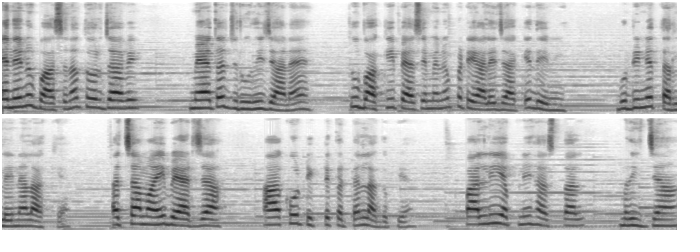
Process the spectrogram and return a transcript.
ਇਹਨੇ ਨੂੰ ਬੱਸ ਨਾ ਤੁਰ ਜਾਵੇ। ਮੈਂ ਤਾਂ ਜ਼ਰੂਰੀ ਜਾਣਾ ਹੈ। ਤੂੰ ਬਾਕੀ ਪੈਸੇ ਮੈਨੂੰ ਪਟਿਆਲੇ ਜਾ ਕੇ ਦੇਵੀਂ। ਬੁੱਢੀ ਨੇ ਤਰਲੇ ਨਾਲ ਆਖਿਆ, ਅੱਛਾ ਮਾਈ, ਬੈਠ ਜਾ। ਆਖੋ ਟਿਕਟ ਕੱਟਣ ਲੱਗ ਪਿਆ। ਪਾਲੀ ਆਪਣੇ ਹਸਪਤਾਲ, ਮਰੀਜ਼ਾਂ,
